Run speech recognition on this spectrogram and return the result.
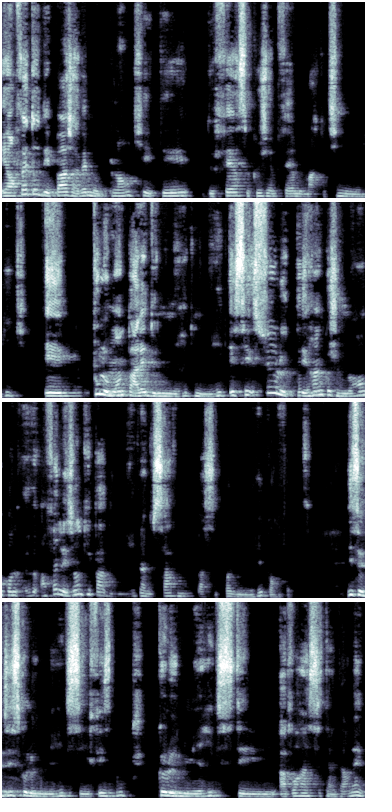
Et en fait, au départ, j'avais mon plan qui était de faire ce que j'aime faire, le marketing numérique. Et tout le monde parlait de numérique, numérique. Et c'est sur le terrain que je me rends compte, euh, en fait, les gens qui parlent de numérique, ne savent même pas c'est quoi le numérique, en fait. Ils se disent que le numérique, c'est Facebook, que le numérique, c'est avoir un site Internet.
